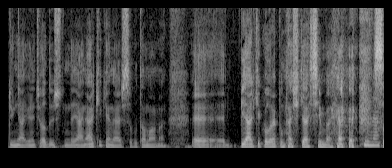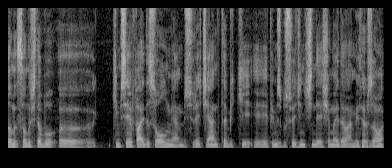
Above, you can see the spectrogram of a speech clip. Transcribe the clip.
dünya yönetiyor adı üstünde. Yani erkek enerjisi bu tamamen. E, bir erkek olarak bundan şikayetçiyim ben. Sonu- sonuçta bu e, kimseye faydası olmayan bir süreç. Yani tabii ki e, hepimiz bu sürecin içinde yaşamaya devam ediyoruz ama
